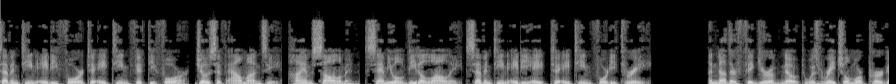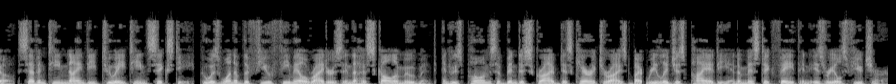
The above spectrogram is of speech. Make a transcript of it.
(1784–1854), Joseph Almanzi, Chaim Solomon, Samuel Vita Lolli (1788–1843). Another figure of note was Rachel Morpurgo (1790–1860), who was one of the few female writers in the Haskalah movement, and whose poems have been described as characterized by religious piety and a mystic faith in Israel's future.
